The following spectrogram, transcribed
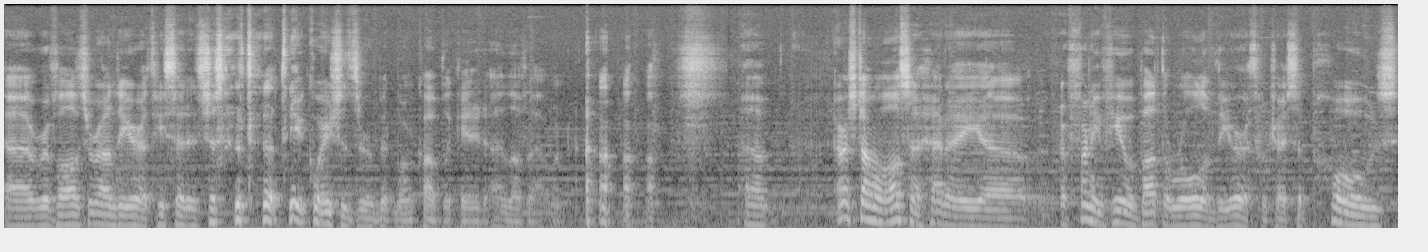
uh, revolves around the Earth. He said it's just that the equations are a bit more complicated. I love that one. uh, Aristotle also had a, uh, a funny view about the role of the Earth, which I suppose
